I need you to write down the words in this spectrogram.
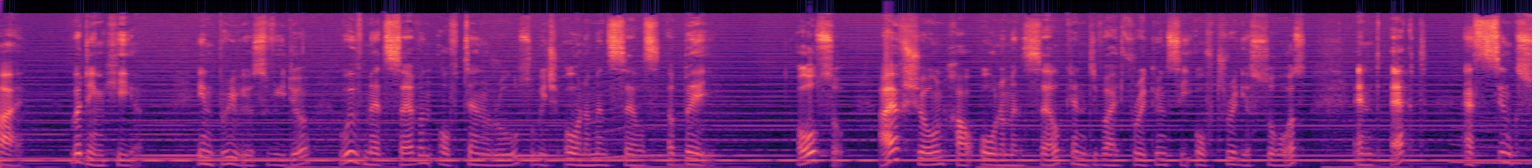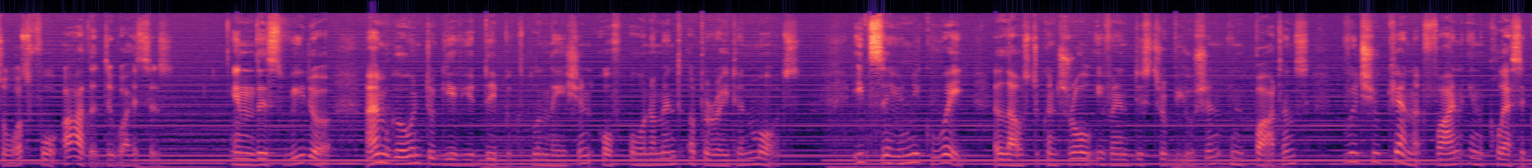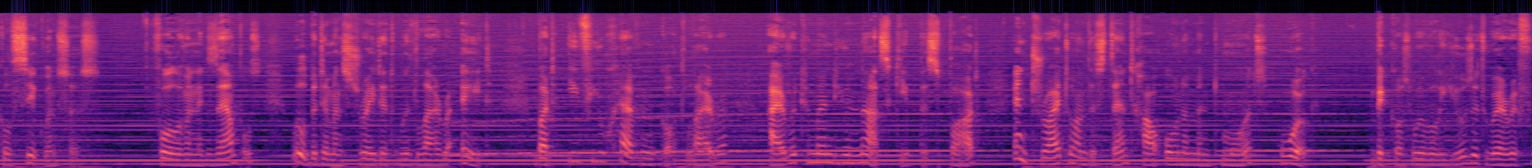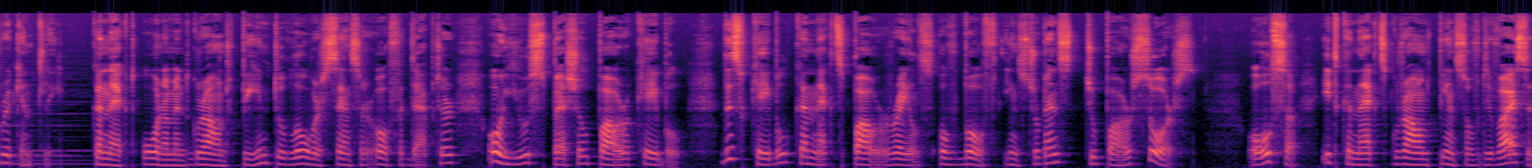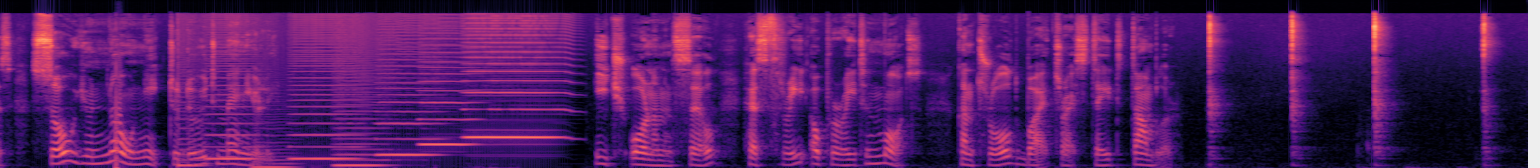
Hi, Vadim here. In previous video we've met 7 of 10 rules which ornament cells obey. Also, I have shown how ornament cell can divide frequency of trigger source and act as sync source for other devices. In this video I'm going to give you deep explanation of ornament operating modes. It's a unique way allows to control event distribution in patterns which you cannot find in classical sequencers. Following examples will be demonstrated with Lyra 8, but if you haven't got Lyra, I recommend you not skip this part and try to understand how ornament modes work, because we will use it very frequently. Connect ornament ground pin to lower sensor off adapter or use special power cable. This cable connects power rails of both instruments to power source. Also, it connects ground pins of devices, so you no need to do it manually. Each ornament cell has three operating modes, controlled by tri-state tumbler.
